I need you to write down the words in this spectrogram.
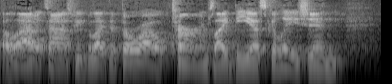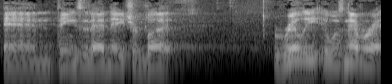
a lot of times people like to throw out terms like de-escalation and things of that nature, but really it was never an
